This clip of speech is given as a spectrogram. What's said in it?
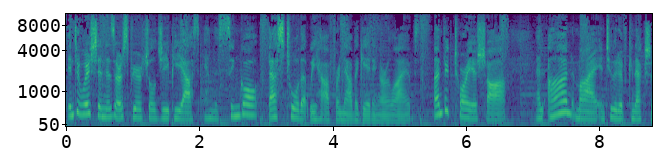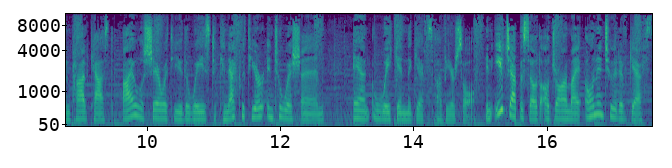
Intuition is our spiritual GPS and the single best tool that we have for navigating our lives. I'm Victoria Shaw, and on my Intuitive Connection podcast, I will share with you the ways to connect with your intuition and awaken the gifts of your soul. In each episode, I'll draw on my own intuitive gifts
